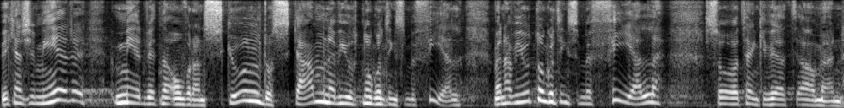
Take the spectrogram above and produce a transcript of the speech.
Vi är kanske är mer medvetna om vår skuld och skam när vi gjort någonting som är fel. Men har vi gjort någonting som är fel så tänker vi att ja, men,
